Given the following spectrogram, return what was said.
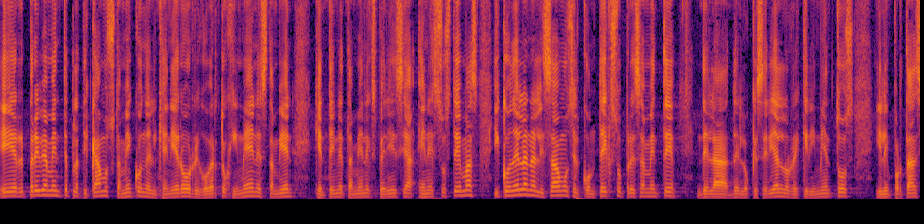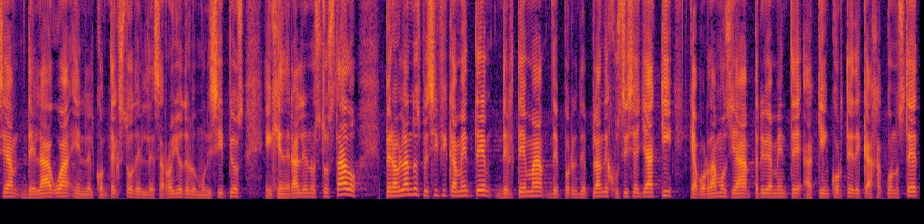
Eh, previamente platicamos también con el ingeniero Rigoberto Jiménez, también, quien tiene también experiencia en estos temas, y con él analizamos el contexto precisamente de, la, de lo que serían los requerimientos y la importancia del agua en el contexto del desarrollo de los municipios en general en nuestro estado. Pero hablando específicamente del tema de, del plan de justicia yaqui, que abordamos ya previamente aquí en Corte de Caja con usted,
